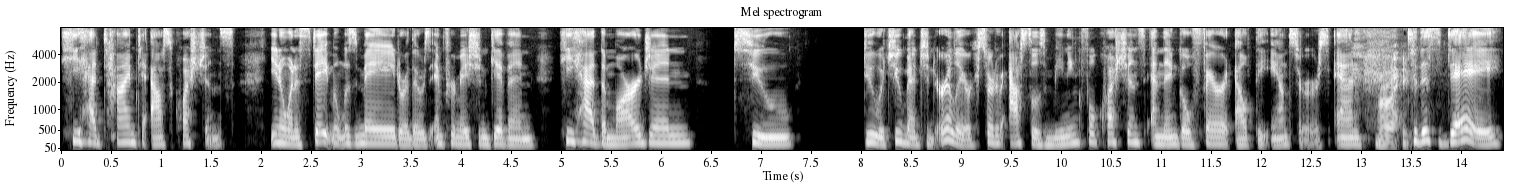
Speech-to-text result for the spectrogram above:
yeah. he had time to ask questions. You know, when a statement was made or there was information given, he had the margin to do what you mentioned earlier, sort of ask those meaningful questions and then go ferret out the answers. And right. to this day,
